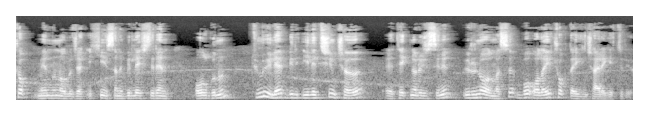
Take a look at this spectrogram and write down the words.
çok memnun olacak iki insanı birleştiren olgunun tümüyle bir iletişim çağı e, teknolojisinin ürünü olması bu olayı çok da ilginç hale getiriyor.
